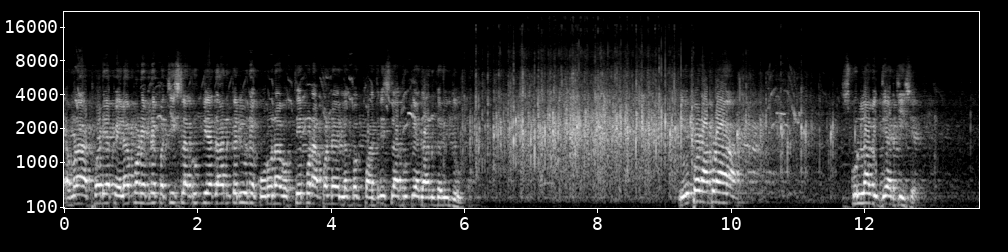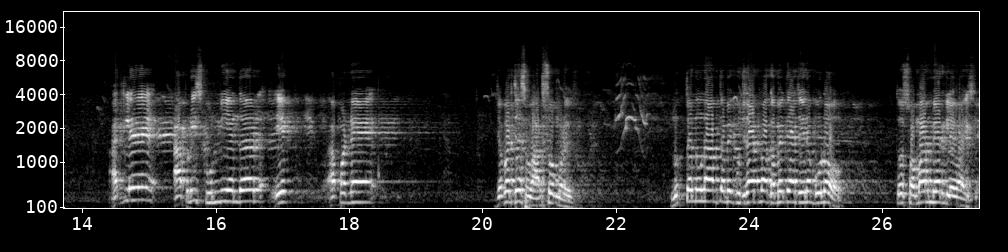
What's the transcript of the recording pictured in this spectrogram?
હમણાં અઠવાડિયા પહેલા પણ એમણે પચીસ લાખ રૂપિયા દાન કર્યું અને કોરોના વખતે પણ આપણને લગભગ પાંત્રીસ લાખ રૂપિયા દાન કર્યું હતું. એ પણ આપણા સ્કૂલના વિદ્યાર્થી છે. એટલે આપણી સ્કૂલની અંદર એક આપણને જબરજસ્ત વારસો મળ્યો છે. નૂતનનું નામ તમે ગુજરાતમાં ગમે ત્યાં જઈને બોલો, તો સમાન મેર લેવાય છે.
